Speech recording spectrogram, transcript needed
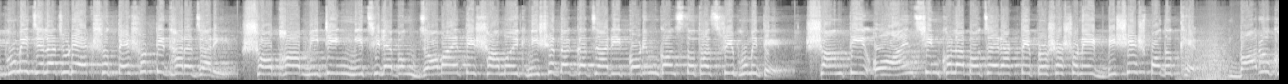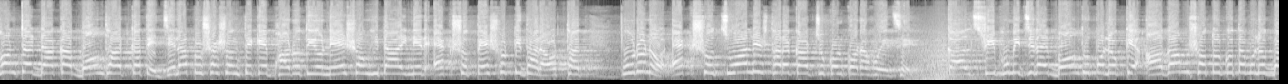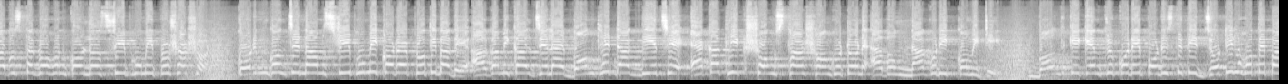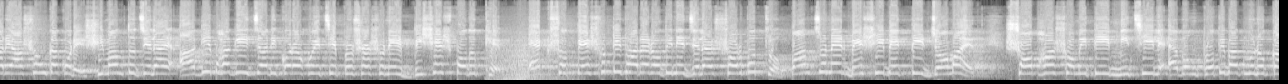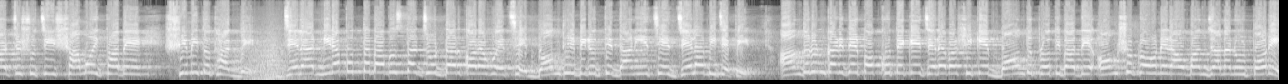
শ্রীভূমি জেলা জুড়ে একশো তেষট্টি ধারা জারি। সভা, মিটিং, মিছিল এবং জমায়েতে সাময়িক নিষেধাজ্ঞা জারি করিমগঞ্জ তথা শ্রীভূমিতে। শান্তি ও আইন শৃঙ্খলা বজায় রাখতে প্রশাসনের বিশেষ পদক্ষেপ। বারো ঘণ্টার ডাকা বন্ধ আটকাতে জেলা প্রশাসন থেকে ভারতীয় ন্যায় সংহিতা আইনের একশো তেষট্টি ধারা, অর্থাৎ পুরনো একশো চুয়াল্লিশ ধারা কার্যকর করা হয়েছে। কাল শ্রীভূমি জেলায় বন্ধ উপলক্ষে আগাম সতর্কতামূলক ব্যবস্থা গ্রহণ করল শ্রীভূমি প্রশাসন। করিমগঞ্জের নাম শ্রীভূমি করার প্রতিবাদে আগামীকাল জেলায় বন্ধের ডাক দিয়েছে একাধিক সংস্থা, সংগঠন এবং নাগরিক কমিটি। বন্ধকে কেন্দ্র করে পরিস্থিতি জটিল হতে পারে আশঙ্কা করে সীমান্ত জেলায় আগে ভাগেই জারি করা হয়েছে প্রশাসনের বিশেষ পদক্ষেপ। একশো তেষট্টি ধারার অধীনে জেলার সর্বত্র পাঁচজনের বেশি ব্যক্তির জমায়েত, সভা সমিতি, মিছিল এবং প্রতিবাদমূলক কার্যসূচি সাময়িকভাবে সীমিত থাকবে। জেলার নিরাপত্তা ব্যবস্থা জোরদার করা হয়েছে। বন্ধের বিরুদ্ধে দাঁড়িয়েছে জেলা বিজেপি। আন্দোলনকারীদের পক্ষ থেকে জেলাবাসীকে বন্ধ প্রতিবাদে অংশগ্রহণের আহ্বান জানানোর পরে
